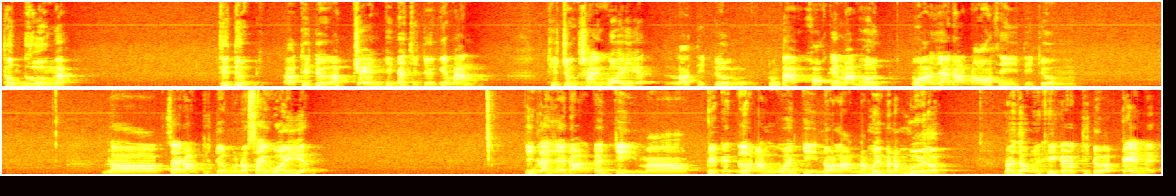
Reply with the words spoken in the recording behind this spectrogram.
Thông thường á thị trường à, thị trường uptrend chính là thị trường kiếm ăn. Thị trường sideways á, là thị trường chúng ta khó kiếm ăn hơn. Đúng không ạ? Giai đoạn đó thì thị trường là giai đoạn thị trường mà nó sideways á chính là giai đoạn các anh chị mà cái cái cửa ăn của anh chị nó là 50 và 50 thôi. Nó giống như khi các thị trường uptrend ấy,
